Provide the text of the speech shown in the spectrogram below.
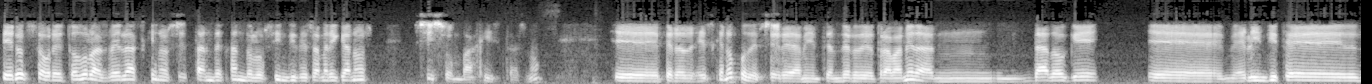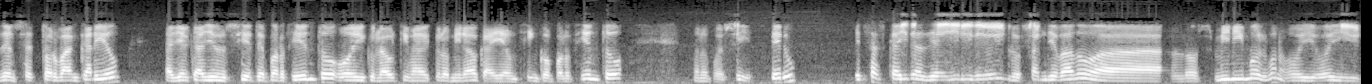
pero sobre todo las velas que nos están dejando los índices americanos sí son bajistas, ¿no? Eh, pero es que no puede ser, a mi entender, de otra manera, mm, dado que eh, el índice del sector bancario ayer cayó un 7%, hoy la última vez que lo he mirado caía un 5%, bueno, pues sí, pero esas caídas de ayer y de hoy los han llevado a los mínimos, bueno, hoy, hoy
